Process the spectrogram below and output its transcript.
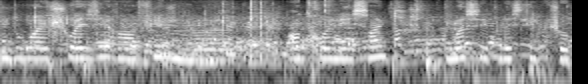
On doit choisir un film euh, entre les cinq. Moi, c'est Plastic Chopper.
